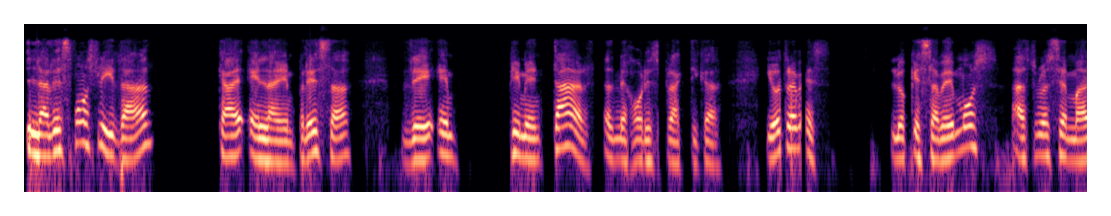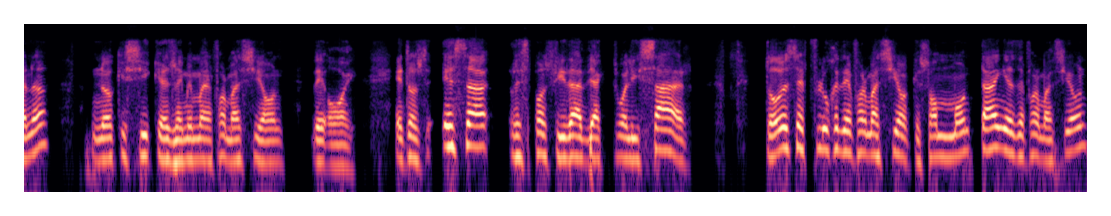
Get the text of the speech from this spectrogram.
la responsabilidad cae en la empresa de implementar las mejores prácticas. Y otra vez, lo que sabemos hace una semana no que sí que es la misma información de hoy. Entonces, esa responsabilidad de actualizar todo ese flujo de información, que son montañas de información,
